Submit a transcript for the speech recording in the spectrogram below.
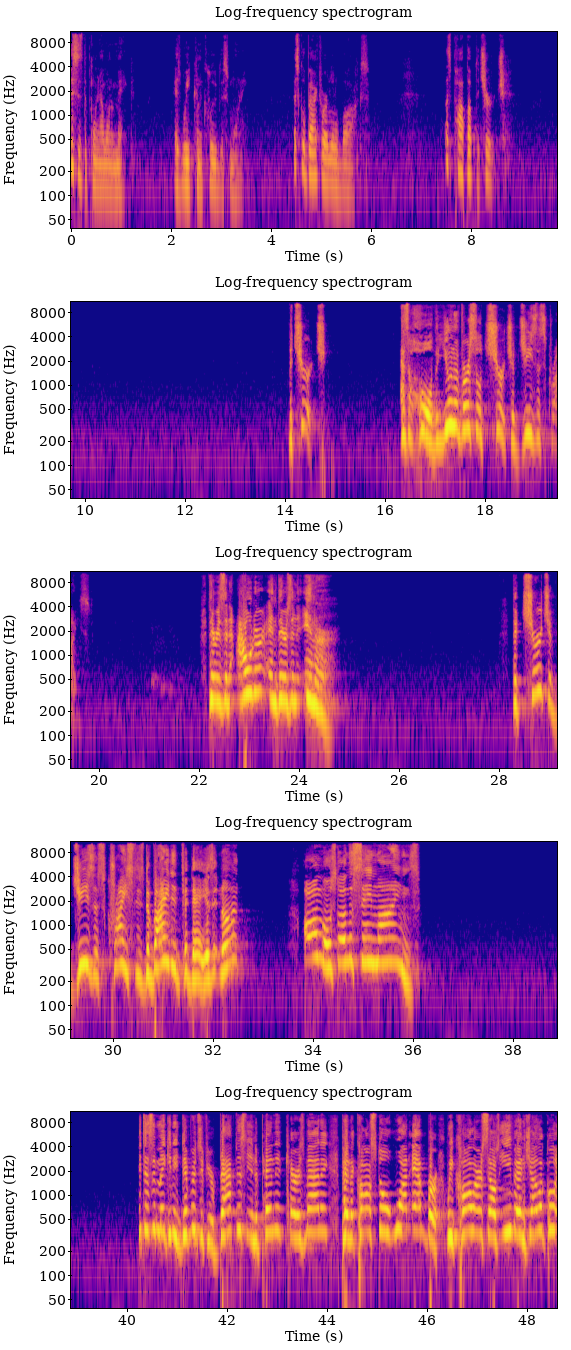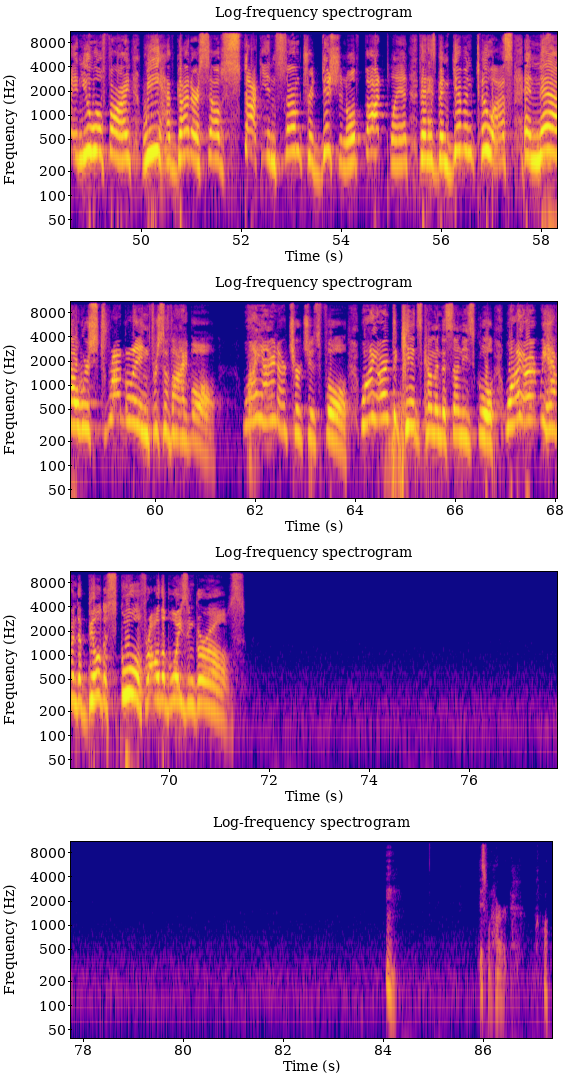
This is the point I want to make as we conclude this morning. Let's go back to our little box. Let's pop up the church. The church as a whole, the universal church of Jesus Christ. There is an outer and there's an inner. The church of Jesus Christ is divided today, is it not? Almost on the same lines. It doesn't make any difference if you're Baptist, independent, charismatic, Pentecostal, whatever. We call ourselves evangelical and you will find we have got ourselves stuck in some traditional thought plan that has been given to us and now we're struggling for survival. Why aren't our churches full? Why aren't the kids coming to Sunday school? Why aren't we having to build a school for all the boys and girls? Mm. This one hurt.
